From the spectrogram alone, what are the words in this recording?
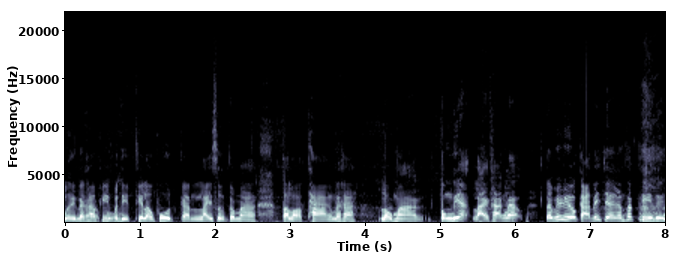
เลยนะครัคะบพี่ผมประดิษฐ์ที่เราพูดกันไลฟ์สดกันมาตลอดทางนะคะ เรามาตรงเนี้ยหลายครั้งแล้ว แต่ไม่มีโอกาสได้เจอกันสักทีหนึ่ง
